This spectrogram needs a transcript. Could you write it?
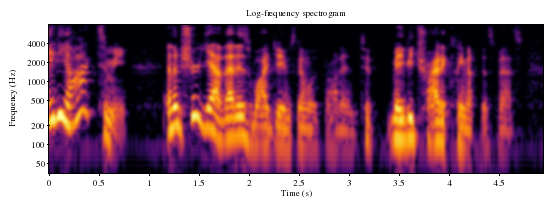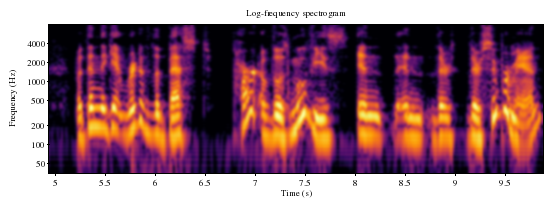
idiotic to me. And I'm sure yeah, that is why James Gunn was brought in to maybe try to clean up this mess. But then they get rid of the best part of those movies in in their their Superman,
